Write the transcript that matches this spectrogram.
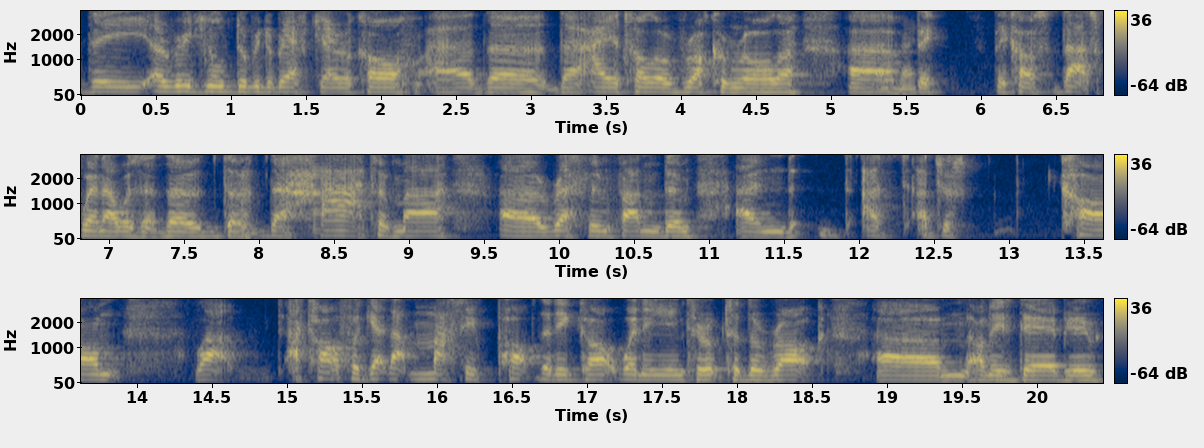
the original WWF Jericho, uh, the the Ayatollah of rock and roller, uh, Okay. Be- because that's when I was at the the, the heart of my uh, wrestling fandom, and I, I just can't like. I can't forget that massive pop that he got when he interrupted The Rock um, on his debut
